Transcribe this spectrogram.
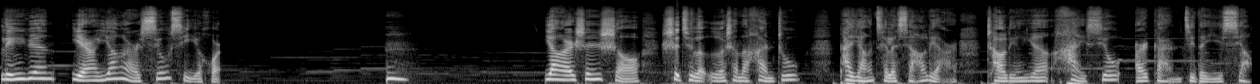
林渊也让央儿休息一会儿。央儿伸手拭去了额上的汗珠，她扬起了小脸儿，朝凌渊害羞而感激的一笑。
